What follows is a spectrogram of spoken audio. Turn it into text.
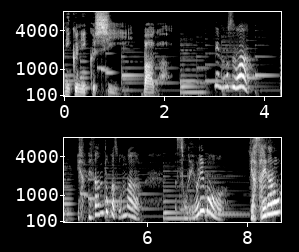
肉肉しいバーガで、モスは、いや、値段とかそんな、それよりも、野菜だろ？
